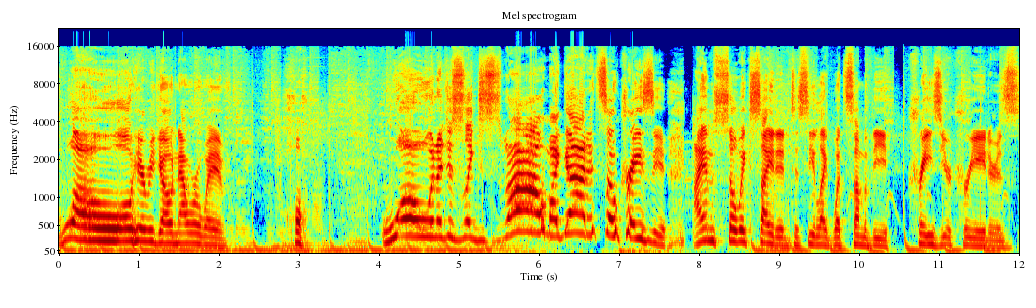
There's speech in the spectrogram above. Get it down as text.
Whoa! Oh, here we go. Now we're wave. Oh. Whoa! And I just like, oh my god, it's so crazy. I am so excited to see like what some of the crazier creators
